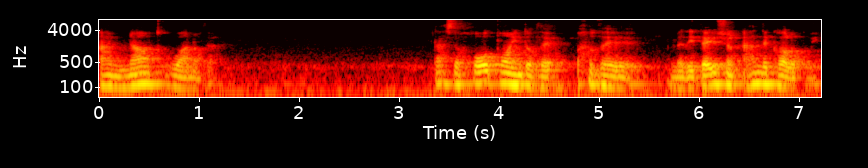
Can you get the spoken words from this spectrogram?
I'm not one of them. That's the whole point of the, of the meditation and the colloquy.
